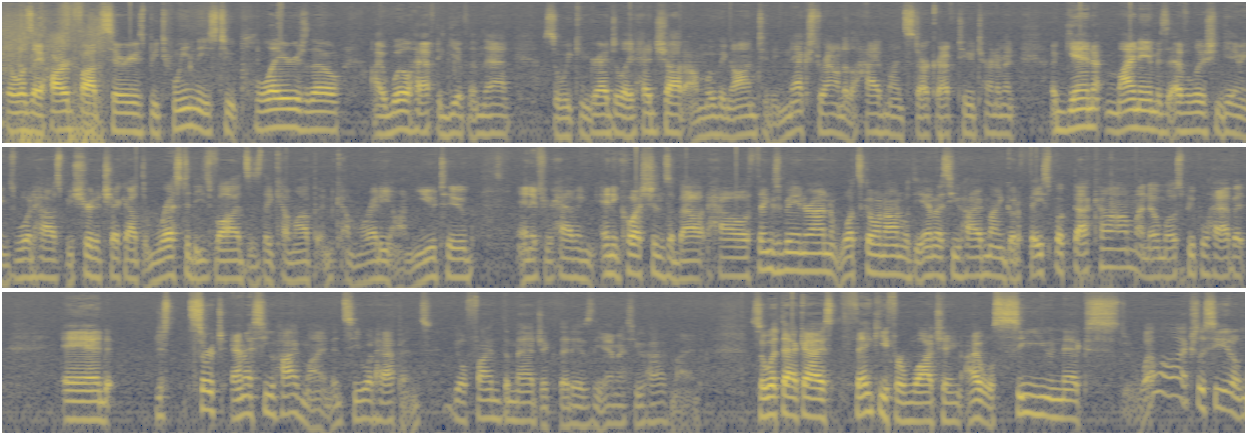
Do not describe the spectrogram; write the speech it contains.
It was a hard-fought series between these two players, though. I will have to give them that. So we congratulate Headshot on moving on to the next round of the Hivemind StarCraft 2 tournament. Again, my name is Evolution Gaming's Woodhouse. Be sure to check out the rest of these VODs as they come up and come ready on YouTube. And if you're having any questions about how things are being run, what's going on with the MSU Hivemind, go to facebook.com. I know most people have it. And just search MSU Hivemind and see what happens. You'll find the magic that is the MSU Hivemind. So with that, guys, thank you for watching. I will see you next. Well, I'll actually see you in a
